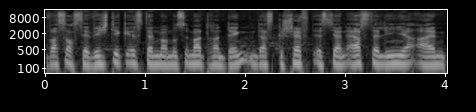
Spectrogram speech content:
was auch sehr wichtig ist, denn man muss immer daran denken, das Geschäft ist ja in erster Linie ein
